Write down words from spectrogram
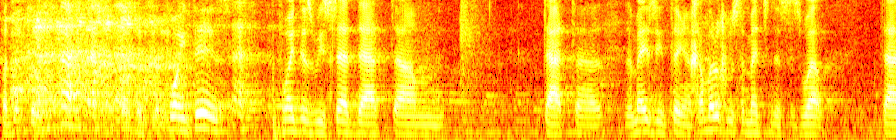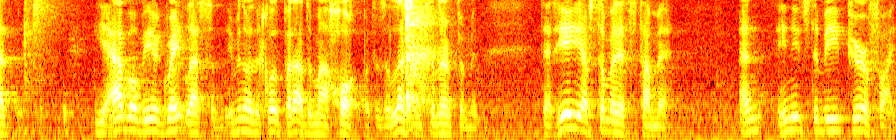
But the, point is, the point is, we said that um, that uh, the amazing thing, and Chabaruch used to mention this as well, that you have over here a great lesson, even though they call it paraduma hok, but there's a lesson you can learn from it. That here you have somebody that's tameh, and he needs to be purified.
